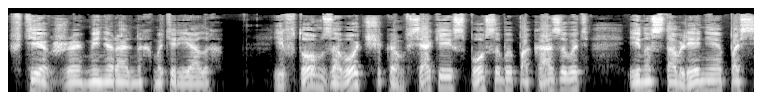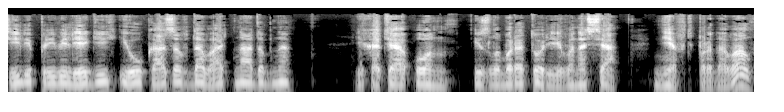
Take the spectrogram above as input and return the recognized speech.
в тех же минеральных материалах, и в том заводчикам всякие способы показывать и наставления по силе привилегий и указов давать надобно. И хотя он из лаборатории вынося нефть продавал,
